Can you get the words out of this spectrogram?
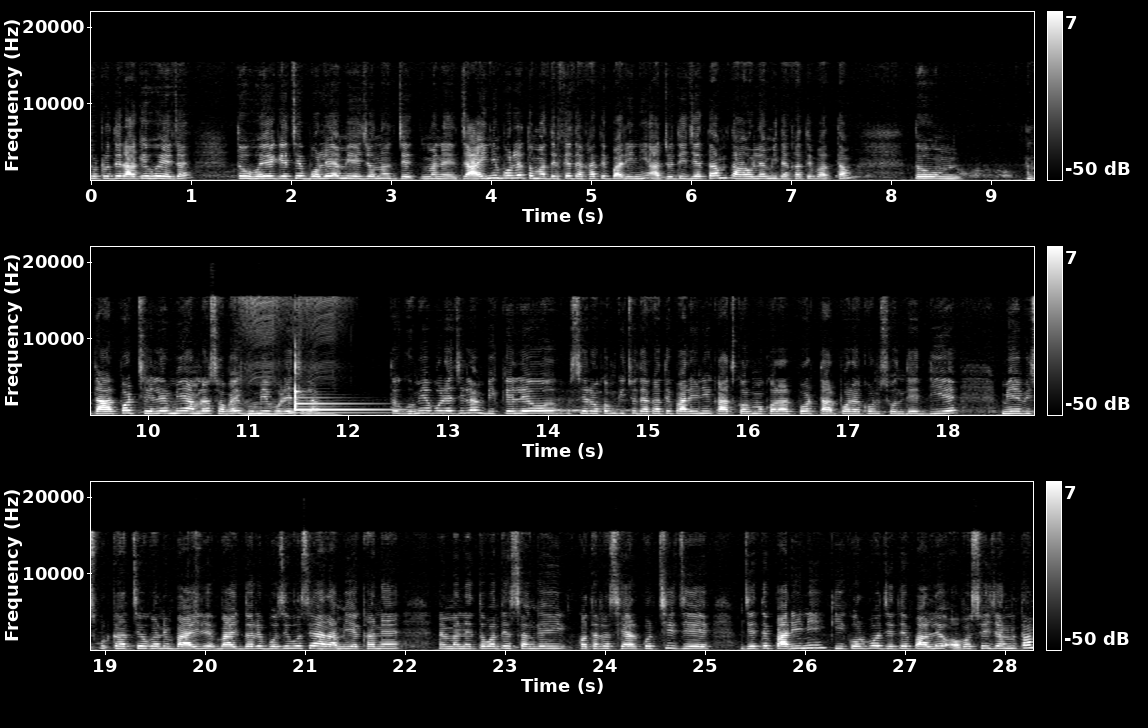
ছোটদের আগে হয়ে যায়। তো হয়ে গেছে বলে আমি এই জন্য যে মানে যাইনি বলে তোমাদেরকে দেখাতে পারিনি, আর যদি যেতাম তাহলে আমি দেখাতে পারতাম। তো তারপর ছেলে মেয়ে আমরা সবাই ঘুমিয়ে পড়েছিলাম। তো ঘুমিয়ে পড়েছিলাম। বিকেলেও সেরকম কিছু দেখাতে পারিনি। কাজকর্ম করার পর তারপর এখন সন্ধে দিয়ে মেয়ে বিস্কুট খাচ্ছে ওখানে বাইরে বাইর দরে বসে বসে। আর আমি এখানে মানে তোমাদের সঙ্গেই কথাটা শেয়ার করছি যে, যেতে পারিনি, কি করব, যেতে পারলে অবশ্যই জানাতাম।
